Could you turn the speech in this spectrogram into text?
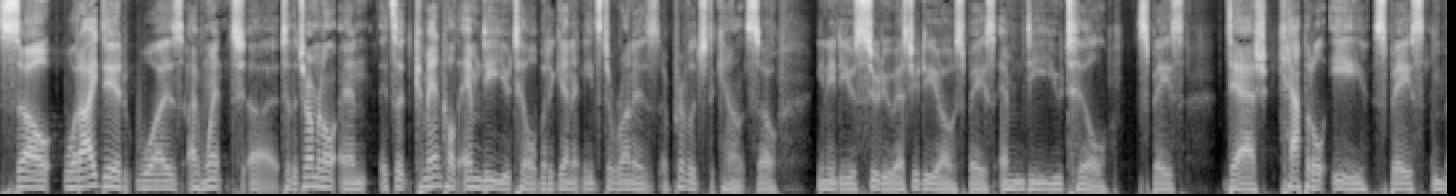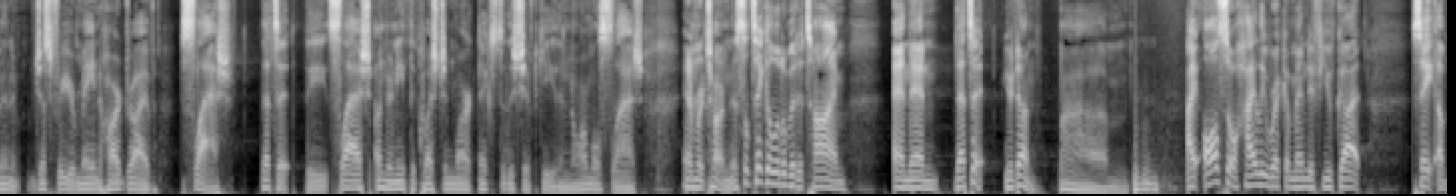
so what I did was I went uh, to the terminal, and it's a command called mdutil, but again, it needs to run as a privileged account. So you need to use sudo sudo space mdutil space dash capital E space just for your main hard drive slash. That's it. The slash underneath the question mark next to the shift key, the normal slash, and return. This will take a little bit of time, and then that's it. You're done. Um, I also highly recommend if you've got, say, a,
